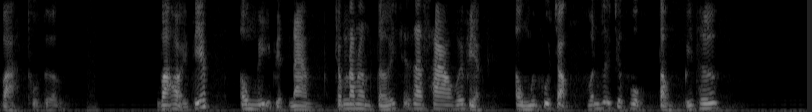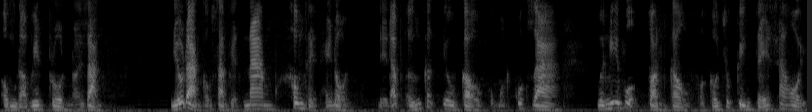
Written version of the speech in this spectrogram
và Thủ tướng. Và hỏi tiếp, ông nghĩ Việt Nam trong 5 năm tới sẽ ra sao với việc ông Nguyễn Phú Trọng vẫn giữ chức vụ Tổng Bí Thư? Ông David Brown nói rằng, nếu Đảng Cộng sản Việt Nam không thể thay đổi để đáp ứng các yêu cầu của một quốc gia với nghĩa vụ toàn cầu và cấu trúc kinh tế xã hội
